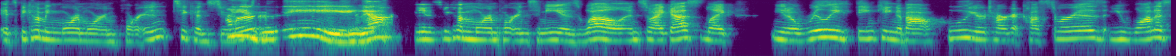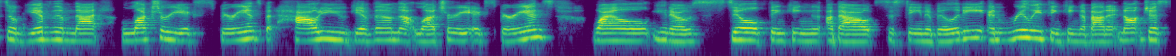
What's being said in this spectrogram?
it's becoming more and more important to consumers. I agree. Yeah. It's become more important to me as well. And so I guess like, you know, really thinking about who your target customer is, you want to still give them that luxury experience, but how do you give them that luxury experience while, you know, still thinking about sustainability and really thinking about it, not just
